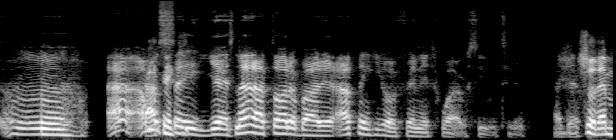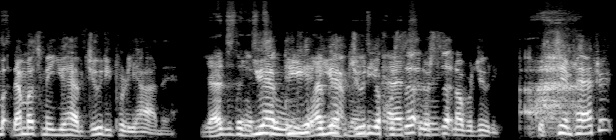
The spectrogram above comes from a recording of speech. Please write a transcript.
Uh, I, I'm I gonna think say yes. Now that I thought about it, I think he's gonna finish wide receiver too. I So that definitely mu- say- that must mean you have Jeudy pretty high then. yeah, I just think it's You have do you, you have. Jeudy It's over Sutton or Sutton over Jeudy? It's Tim Patrick.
